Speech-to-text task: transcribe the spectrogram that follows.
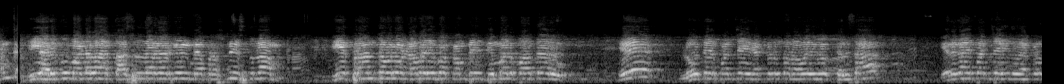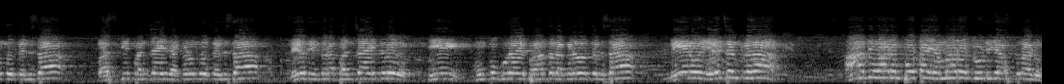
అంతే. ఈ అరకు మండల తహసీల్దార్ గారికి మేము ప్రశ్నిస్తున్నాం. ఈ ప్రాంతంలో నవయుగ కంపెనీ దిమ్మలు పోతారు. ఏ? లోతేరు పంచాయతీ ఎక్కడుందో నవయుగ తెలుసా? ఎరగాయి పంచాయతీ ఎక్కడుందో తెలుసా? బస్కి పంచాయతీ ఎక్కడుందో తెలుసా? లేదు ఇతర పంచాయతీలు ఈ ముంపు గురయ్యే ప్రాంతాలు ఎక్కడో తెలుసా? నేను ఏజెంట్లుగా ఆదివారం పూట ఎంఆర్ఓ డ్యూటీ చేస్తున్నాడు.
